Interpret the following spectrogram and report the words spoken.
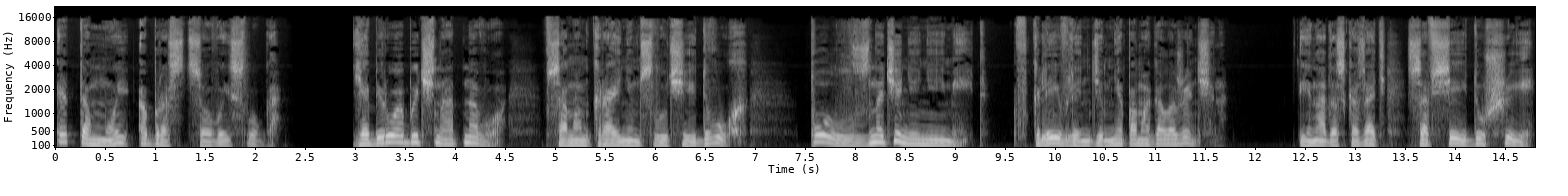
это мой образцовый слуга. Я беру обычно одного, в самом крайнем случае двух. Пол значения не имеет. В Кливленде мне помогала женщина. И, надо сказать, со всей души,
